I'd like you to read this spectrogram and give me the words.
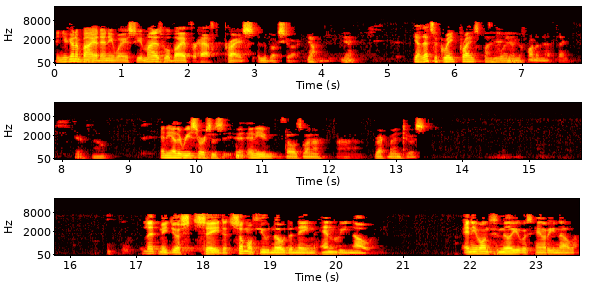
And you're going to buy it anyway, so you might as well buy it for half the price in the bookstore. Yeah, yeah. Yeah, that's a great price, by the way, on the front of that thing. Yeah. So, Any other resources uh, any of you fellows want to uh, recommend to us? Let me just say that some of you know the name Henry Nouwen. Anyone familiar with Henry Nouwen?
